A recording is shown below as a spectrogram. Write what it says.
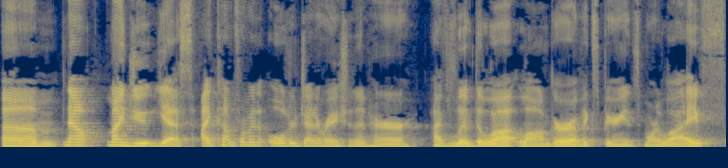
Um, now, mind you, yes, I come from an older generation than her. I've lived a lot longer. I've experienced more life,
